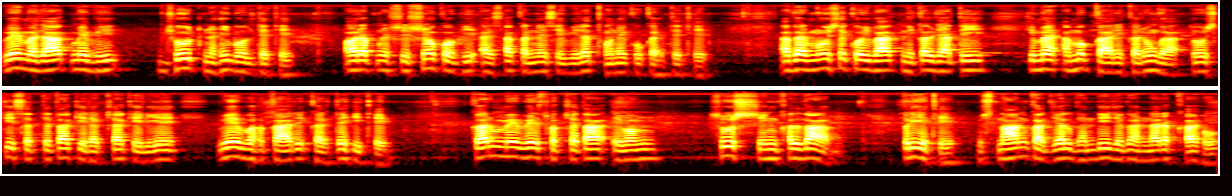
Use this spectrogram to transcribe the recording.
वे मज़ाक में भी झूठ नहीं बोलते थे और अपने शिष्यों को भी ऐसा करने से विरत होने को कहते थे। अगर मुँह से कोई बात निकल जाती कि मैं अमुक कार्य करूँगा तो उसकी सत्यता की रक्षा के लिए वे वह कार्य करते ही थे। कर्म में वे स्वच्छता एवं सुशृंखलता प्रिय थे। स्नान का जल गंदी जगह न रखा हो।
